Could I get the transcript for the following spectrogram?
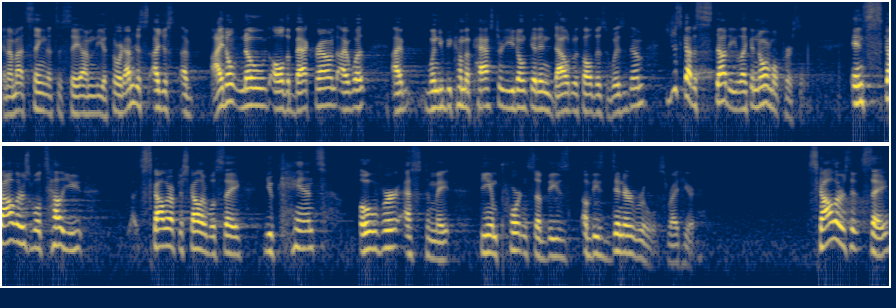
and I'm not saying that to say I'm the authority. I'm just, I just, I've, I don't know all the background. I was, I, when you become a pastor, you don't get endowed with all this wisdom. You just got to study like a normal person. And scholars will tell you, scholar after scholar will say, you can't overestimate the importance of these, of these dinner rules right here. Scholars say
